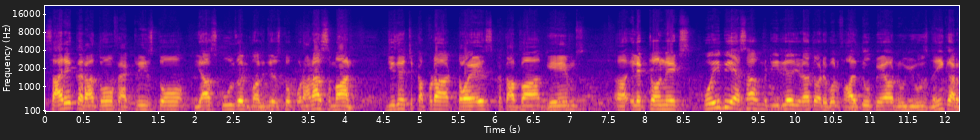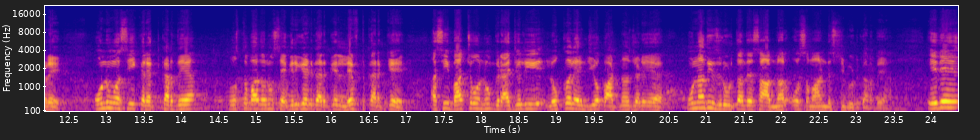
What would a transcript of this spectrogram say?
ਸਾਰੇ ਘਰਾਂ ਤੋਂ ਫੈਕਟਰੀਜ਼ ਤੋਂ ਜਾਂ ਸਕੂਲਸ ਐਂਡ ਕਾਲਜਸ ਤੋਂ ਪੁਰਾਣਾ ਸਮਾਨ ਜਿਹਦੇ ਵਿੱਚ ਕੱਪੜਾ ਟੌਇਜ਼ ਕਿਤਾਬਾਂ ਗੇਮਸ ਇਲੈਕਟ੍ਰੋਨਿਕਸ ਕੋਈ ਵੀ ਐਸਾ ਮਟੀਰੀਅਲ ਜਿਹੜਾ ਤੁਹਾਡੇ ਕੋਲ ਫालतू ਪਿਆ ਔਰ ਨੂੰ ਯੂਜ਼ ਨਹੀਂ ਕਰ ਰਹੇ, ਉਹਨੂੰ ਅਸੀਂ ਕਲੈਕਟ ਕਰਦੇ ਆ ਉਸ ਤੋਂ ਬਾਅਦ ਉਹਨੂੰ ਸੈਗਰੀਗੇਟ ਕਰਕੇ ਲਿਫਟ ਕਰਕੇ ਅਸੀਂ ਬਾਅਦ ਚੋਂ ਉਹਨੂੰ ਗ੍ਰੈਜੂਅਲੀ ਲੋਕਲ ਐਨਜੀਓ ਪਾਰਟਨਰ ਜਿਹੜੇ ਹੈ, ਉਹਨਾਂ ਦੀ ਜ਼ਰੂਰਤਾਂ ਦੇ ਹਿਸਾਬ ਨਾਲ ਉਹ ਸਮਾਨ ਡਿਸਟ੍ਰੀਬਿਊਟ ਕਰਦੇ ਆ ਇਹਦੇ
